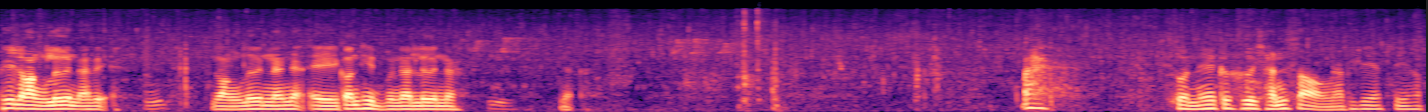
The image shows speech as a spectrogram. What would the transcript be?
พี่ระวังเลื่อนนะพี่ระวังเลื่อนนะเนี่ยไอ้ก้อนหินมันจะเลื่อนนะเนี่ยไปส่วนนี้ก็คือชั้นสองนะพี่เอสซีครับ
